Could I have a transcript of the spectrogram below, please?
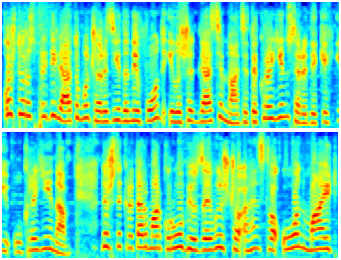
Кошти розподілятимуть через єдиний фонд і лише для 17 країн, серед яких і Україна. Держсекретар Марко Рубіо заявив, що агентства ООН мають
